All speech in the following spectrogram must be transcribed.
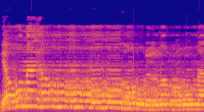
يوم ينظر المرء ما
